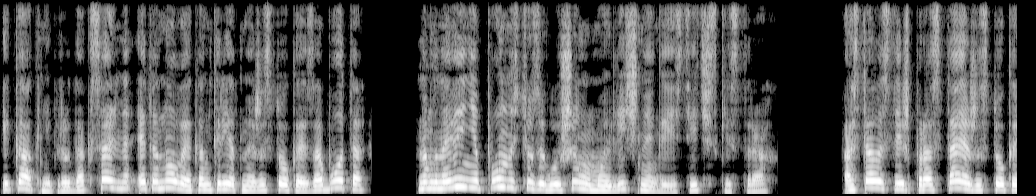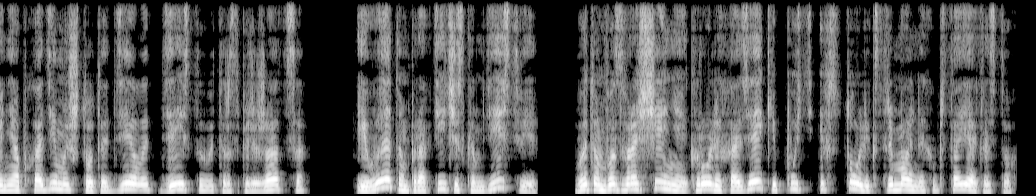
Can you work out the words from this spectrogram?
И как ни парадоксально, эта новая конкретная жестокая забота на мгновение полностью заглушила мой личный эгоистический страх. Осталась лишь простая жестокая необходимость что-то делать, действовать, распоряжаться. И в этом практическом действии, в этом возвращении к роли хозяйки, пусть и в столь экстремальных обстоятельствах,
